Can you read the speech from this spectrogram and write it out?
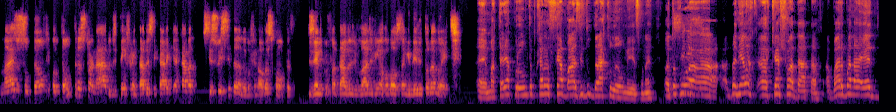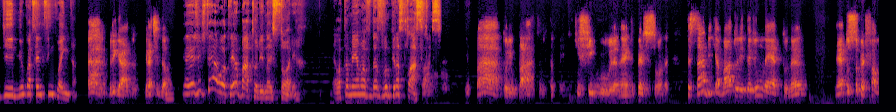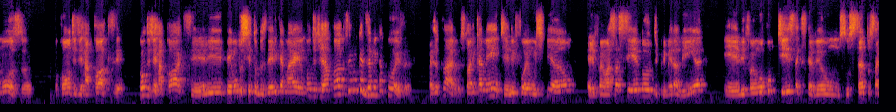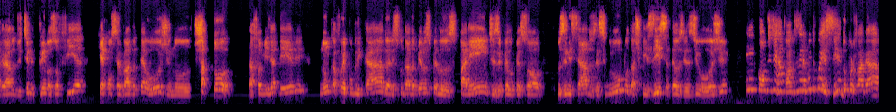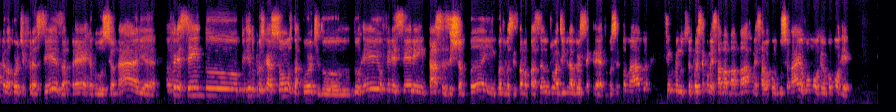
mas o sultão ficou tão transtornado de ter enfrentado esse cara que acaba se suicidando no final das contas, dizendo que o fantasma de Vlad vinha roubar o sangue dele toda noite. É, matéria pronta para o cara ser a base do Dráculão mesmo, né? Eu tô com a, a Daniela que achou a data. A Bárbara é de 1450. Ah, obrigado. Gratidão. E aí a gente tem a outra, e a Bathory na história. Ela também é uma das vampiras clássicas. Bathory, Bathory também. Que figura, né? Que persona. Você sabe que a Bathory teve um neto, né? Neto super famoso, o Conde de Rakoxe. O Conde de Rakoxe, ele tem um dos títulos dele que é mais... O Conde de Rakoxe não quer dizer muita coisa. Mas, é claro, historicamente, ele foi um espião, ele foi um assassino de primeira linha, ele foi um ocultista que escreveu um, o Santo Sagrado de Trinosofia, que é conservado até hoje no chateau da família dele. Nunca foi publicado, era estudado apenas pelos parentes e pelo pessoal dos iniciados desse grupo, acho que existe até os dias de hoje. E Conde de Rafaels era muito conhecido por vagar pela corte francesa pré-revolucionária, oferecendo, pedindo para os garçons da corte do, do rei oferecerem taças de champanhe enquanto você estava passando de um adivinador secreto. Você tomava, cinco minutos depois você começava a babar, começava a convulsionar, eu vou morrer, eu vou morrer.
